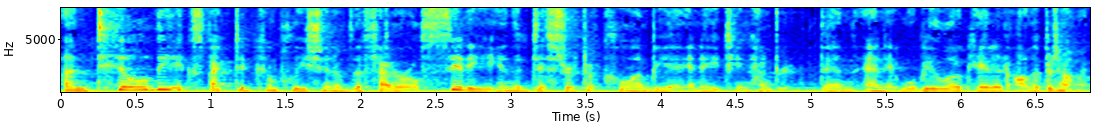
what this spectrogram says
until the expected completion of the federal city in the District of Columbia in 1800. Then, and it will be located on the Potomac,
